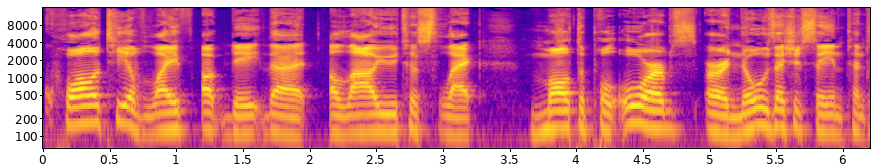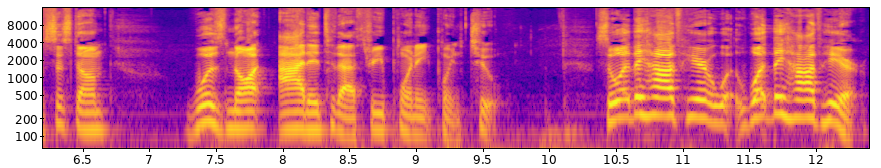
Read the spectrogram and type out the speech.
quality of life update that allow you to select multiple orbs or nodes I should say in the Potential system was not added to that 3.8.2. So what they have here, what they have here,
